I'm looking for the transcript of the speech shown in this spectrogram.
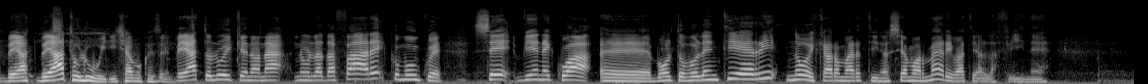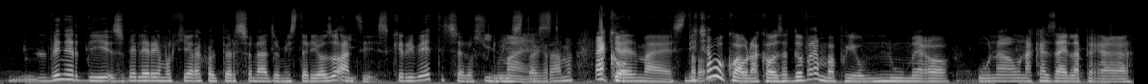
beato, beato lui, diciamo così. Beato lui che non ha nulla da fare. Comunque, se viene qua eh, molto volentieri, noi, caro Martino, siamo ormai arrivati alla fine. Venerdì sveleremo chi era quel personaggio misterioso. Anzi, scrivetecelo su il Instagram. Maestro. Ecco, che è il maestro. Diciamo qua una cosa: dovremmo aprire un numero, una, una casella per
